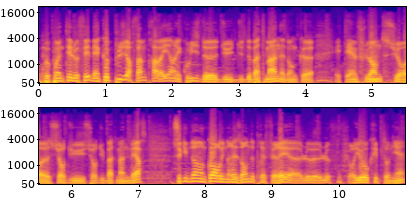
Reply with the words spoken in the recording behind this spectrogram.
on peut pointer le fait bien, que plusieurs femmes travaillaient dans les coulisses de, du- du- Batman, donc euh, étaient influentes sur, euh, sur, du, sur du Batman verse. Ce qui me donne encore une raison de préférer euh, le, fou furieux au kryptonien.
